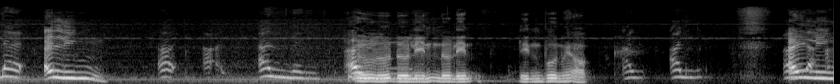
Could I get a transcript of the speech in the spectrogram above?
เด็กไอ้ลิงไอ้ไอ้ไอ้หนึ่งไอ้ดูดูดูลิ้นดูลิ้นลิ้นพูดไม่ออกไอ้ไอ้ไอ้ลิง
